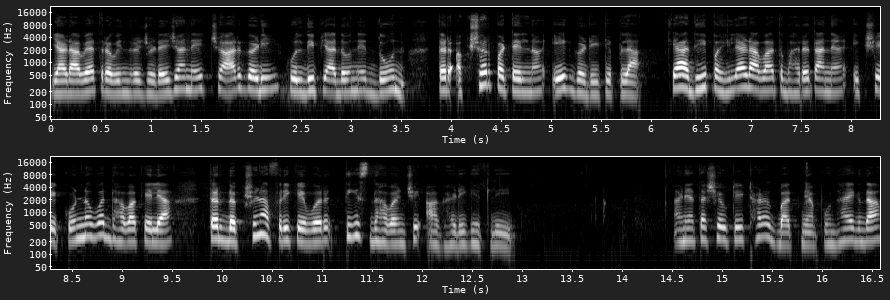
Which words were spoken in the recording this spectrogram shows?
या डाव्यात रवींद्र जडेजाने चार गडी कुलदीप यादवने दोन तर अक्षर पटेलनं एक गडी टिपला. त्याआधी पहिल्या डावात भारतानं एकशे एकोणनव्वद धावा केल्या तर दक्षिण आफ्रिकेवर तीस धावांची आघाडी घेतली. आणि आता शेवटी ठळक बातम्या पुन्हा एकदा.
